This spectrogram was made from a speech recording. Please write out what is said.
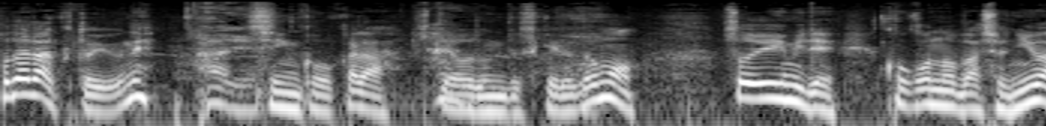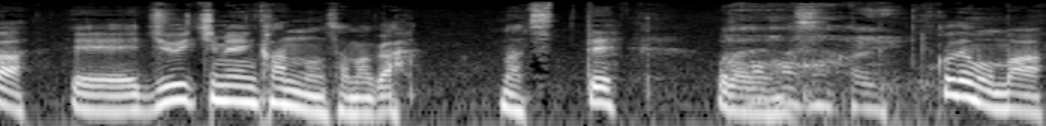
穂田楽というね、はい、信仰から来ておるんですけれども、はい、そういう意味でここの場所には、えー、十一面観音様が祀っておられます、はい、これもまあ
